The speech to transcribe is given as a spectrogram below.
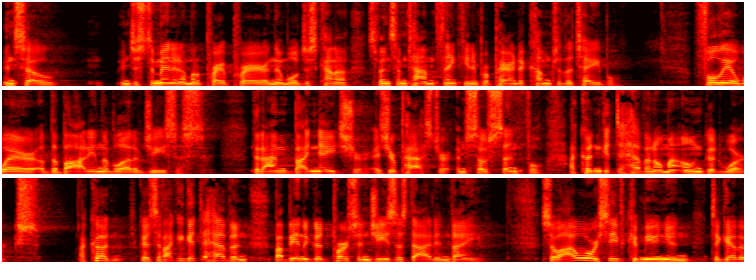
And so, in just a minute, I'm going to pray a prayer and then we'll just kind of spend some time thinking and preparing to come to the table, fully aware of the body and the blood of Jesus. That I'm by nature, as your pastor, am so sinful, I couldn't get to heaven on my own good works. I couldn't, because if I could get to heaven by being a good person, Jesus died in vain. So I will receive communion together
